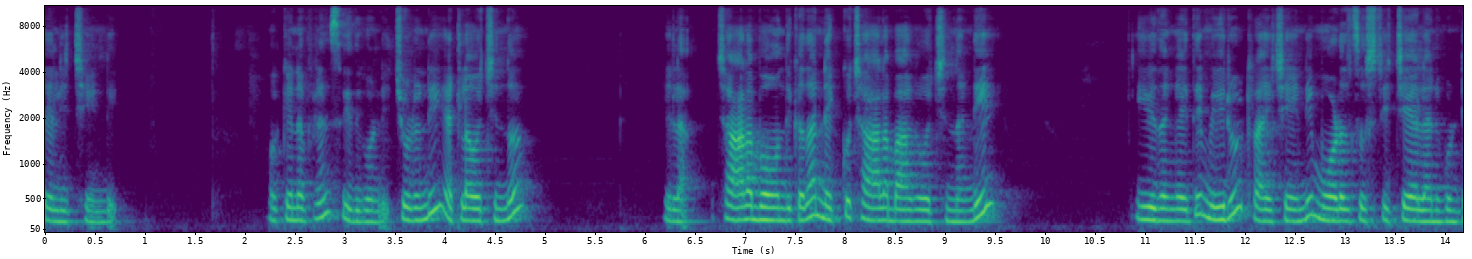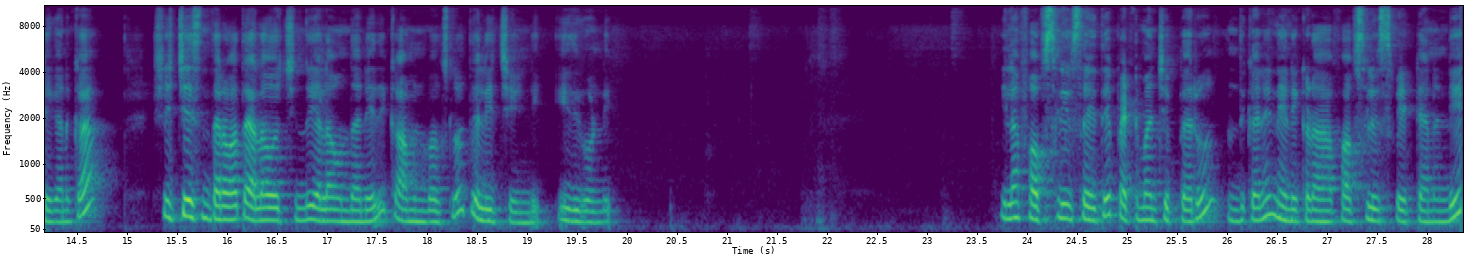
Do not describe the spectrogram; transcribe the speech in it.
తెలియచేయండి. ఓకేనా ఫ్రెండ్స్? ఇదిగోండి. చూడండి ఎట్లా వచ్చిందో. ఇలా చాలా బాగుంది కదా. నెక్ చాలా బాగా వచ్చిందండి. ఈ విధంగా అయితే మీరు ట్రై చేయండి. మోడల్స్ స్టిచ్ చేయాలనుకుంటే కనుక స్టిచ్ చేసిన తర్వాత ఎలా వచ్చింది ఎలా ఉందనేది కామెంట్ బాక్స్లో తెలియచేయండి. ఇదిగోండి. ఇలా పఫ్ స్లీవ్స్ అయితే పెట్టమని చెప్పారు. అందుకని నేను ఇక్కడ పఫ్ స్లీవ్స్ పెట్టానండి.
